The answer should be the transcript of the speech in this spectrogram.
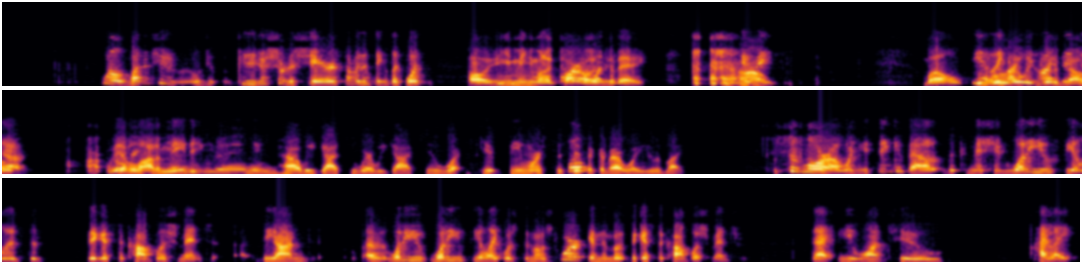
Well, why don't you? Can you just sort of share some of the things like what? Oh, you mean you want to talk about what it do you- today? Excuse well, Yeah, we were like really kind good about stuff. uh, We had a lot of meetings. And how we got to where we got to. What? Get, be more specific about what you would like. So, Laura, when you think about the commission, what do you feel is the biggest accomplishment beyond? Uh, what do you What do you feel like was the most work and the mo- biggest accomplishment that you want to highlight?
